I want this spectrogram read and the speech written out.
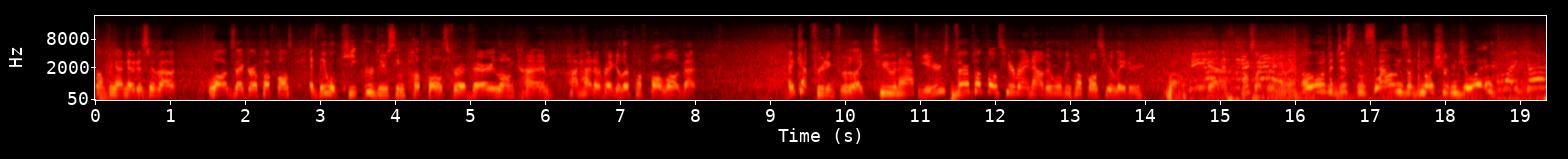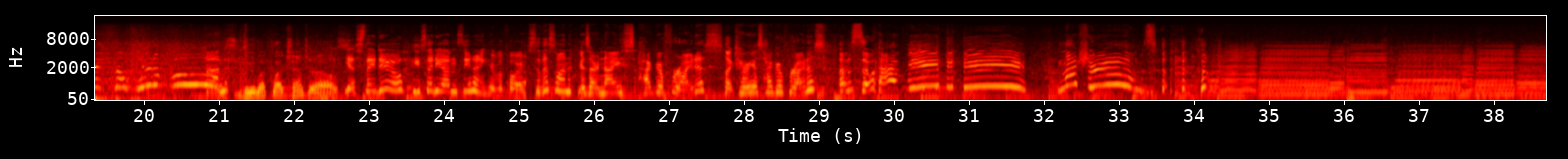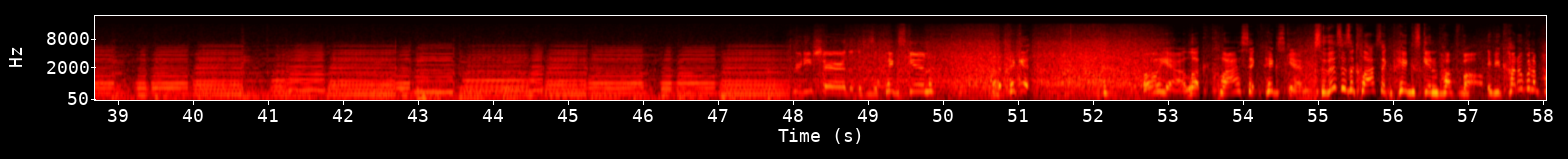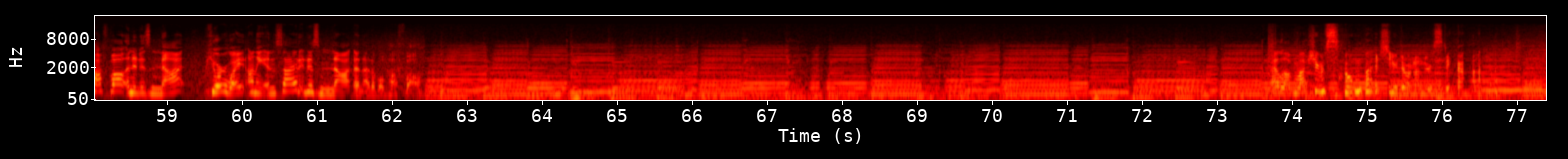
Something I noticed about logs that grow puffballs is they will keep producing puffballs for a very long time. I had a regular puffball log that it kept fruiting for like two and a half years. If there are puffballs here right now, there will be puffballs here later. Wow. Yeah, most likely anyway. Oh, the distant sounds of mushroom joy. Oh my god, it's so beautiful! Those do look like chanterelles. Yes, they do. You said you hadn't seen any here before. So this one is our nice hygrophoroides, Lactarius hygrophoroides. I'm so happy! Mushrooms! Pretty sure that this is a pigskin. I'm gonna pick it. Oh yeah, look, classic pigskin. So this is a classic pigskin puffball. If you cut open a puffball and it is not pure white on the inside, it is not an edible puffball. I love mushrooms so much you don't understand.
